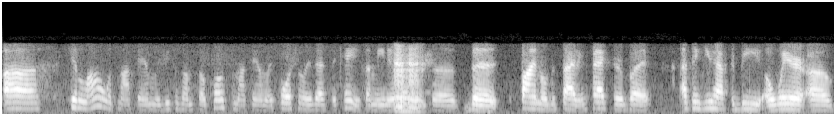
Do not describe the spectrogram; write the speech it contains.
uh get along with my family because I'm so close to my family. Fortunately, that's the case. I mean, it mm-hmm. wasn't the the final deciding factor, but I think you have to be aware of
